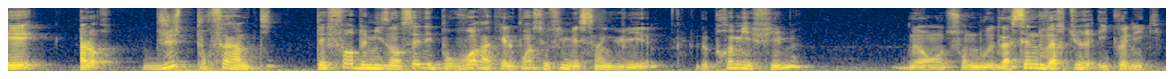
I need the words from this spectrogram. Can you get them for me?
Et alors, juste pour faire un petit effort de mise en scène et pour voir à quel point ce film est singulier, le premier film, dans son- la scène d'ouverture est iconique.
